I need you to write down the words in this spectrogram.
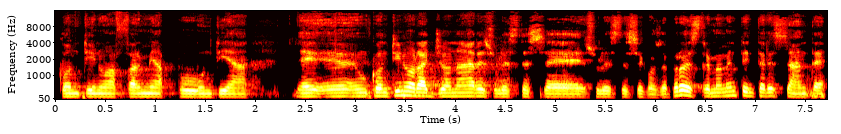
continuo a farmi appunti, a, è un continuo ragionare sulle stesse, sulle stesse cose, però è estremamente interessante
